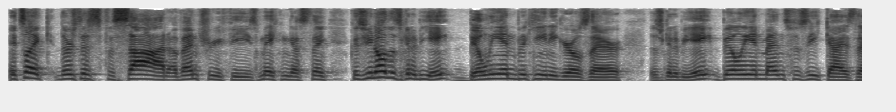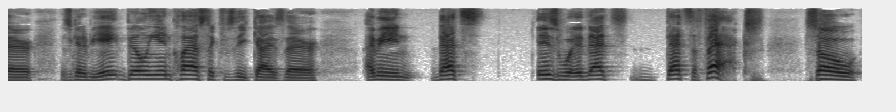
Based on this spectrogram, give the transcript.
it's like there's this facade of entry fees making us think because you know there's going to be 8 billion bikini girls there there's going to be 8 billion men's physique guys there there's going to be 8 billion classic physique guys there i mean that's is what that's that's the facts so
